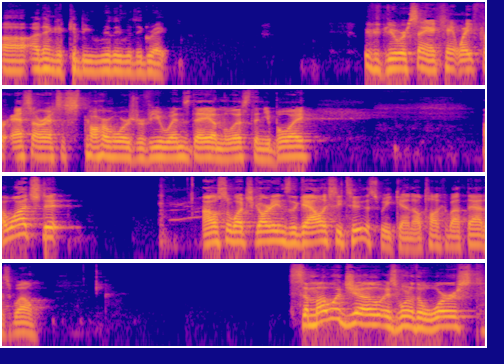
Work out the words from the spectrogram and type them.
Uh, I think it could be really really great. We have viewer saying, "I can't wait for SRS's Star Wars review Wednesday on the list." And you boy, I watched it. I also watched Guardians of the Galaxy 2 this weekend. I'll talk about that as well. Samoa Joe is one of the worst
